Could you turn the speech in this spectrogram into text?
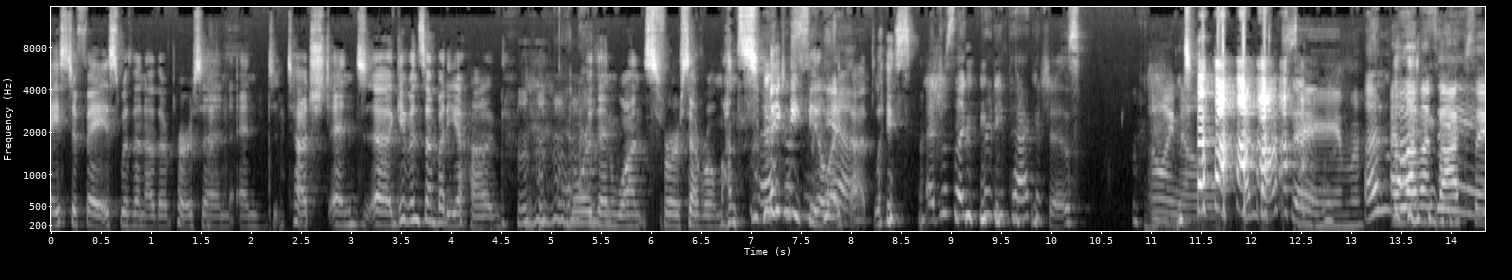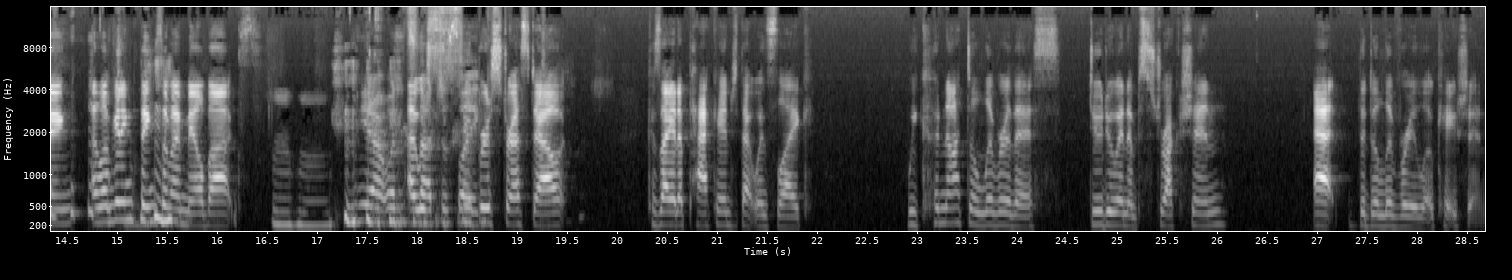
face to face with another person and touched and uh, given somebody a hug more than once for several months. I make me just- feel like that, please. I just like pretty packages. Oh, I know. Unboxing. Same. I love unboxing. I love getting things in my mailbox. Yeah, when I was just super like stressed out because I had a package that was like, we could not deliver this due to an obstruction at the delivery location.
